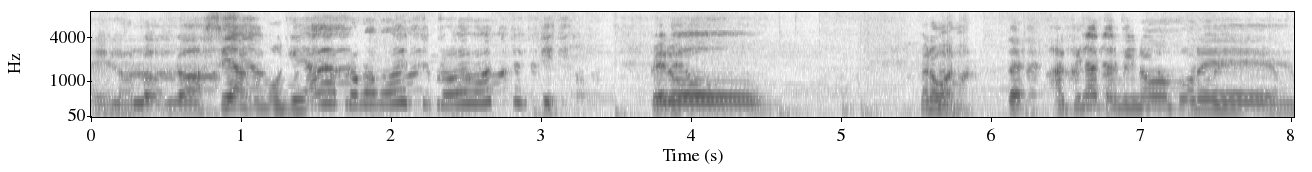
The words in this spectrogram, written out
Eh, lo, lo, lo, hacía como que ah probamos este probamos este listo. Pero pero bueno te, al final terminó por eh,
